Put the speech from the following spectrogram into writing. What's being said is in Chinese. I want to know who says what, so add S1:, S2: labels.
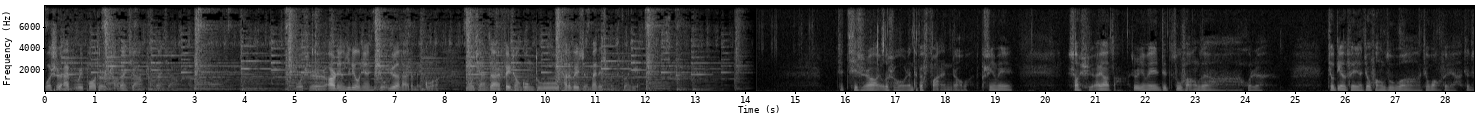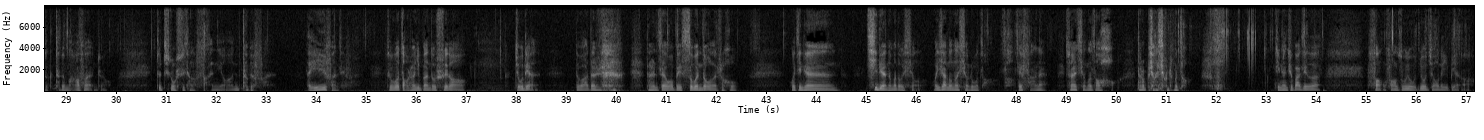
S1: 我是 F reporter 炒蛋侠，炒蛋侠。我是二零一六年九月来的美国，目前在费城攻读 television management 的专业。这其实啊，有的时候人特别烦，你知道吧？不是因为上学呀咋，就是因为这租房子呀，或者交电费呀、交房租啊、交网费啊，这是特别麻烦，你知道吗？就这种事情烦你啊，你特别烦，贼烦贼烦。就我早上一般都睡到九点，对吧？但是，但是在我被死 window 了之后，我今天。七点他妈都醒了，我一下都能醒这么早，操，贼烦嘞！虽然醒得早好，但是不想醒这么早。今天去把这个房房租又又交了一遍啊！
